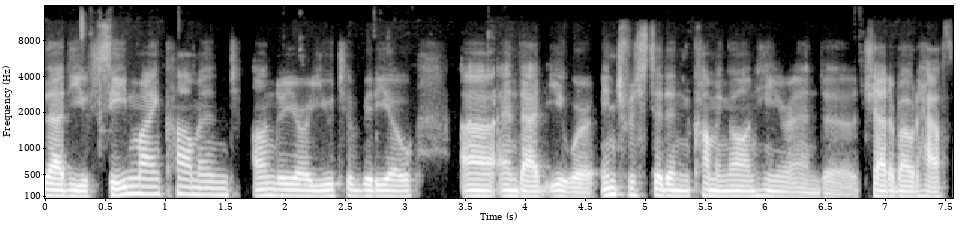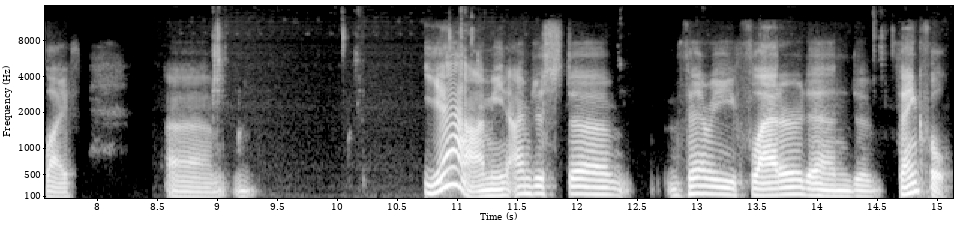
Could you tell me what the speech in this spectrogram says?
that you've seen my comment under your YouTube video, uh, and that you were interested in coming on here and uh, chat about Half Life. Um, yeah, I mean, I'm just uh, very flattered and uh, thankful.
